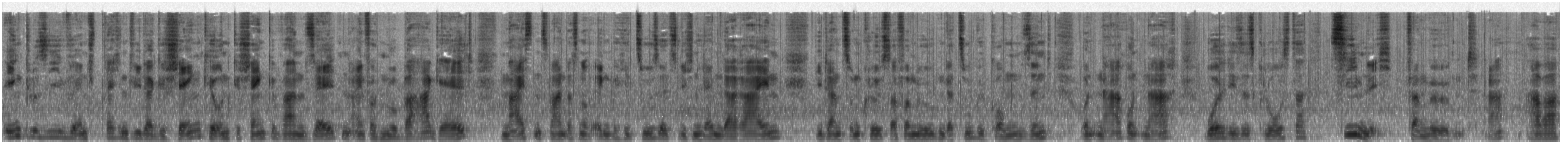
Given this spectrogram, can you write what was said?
inklusive entsprechend wieder Geschenke. Und Geschenke waren selten einfach nur Bargeld. Meistens waren das noch irgendwelche zusätzlichen Ländereien, die dann zum Klöstervermögen dazugekommen sind. Und nach und nach wurde dieses Kloster ziemlich vermögend. Ja. Aber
